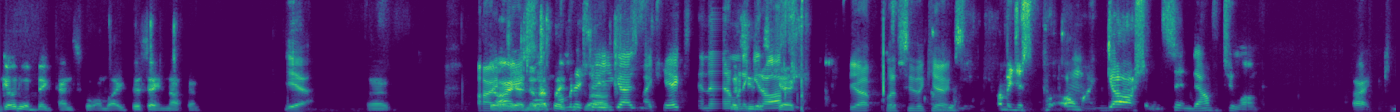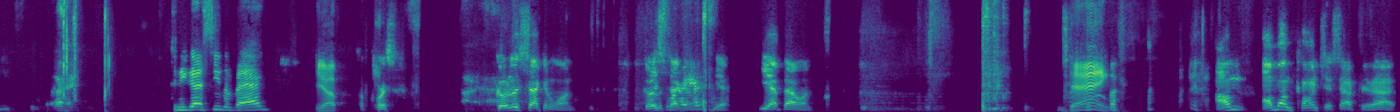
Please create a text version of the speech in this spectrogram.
go to a Big Ten school. I'm like, this ain't nothing. Yeah. All Yeah, right. All right, yeah, no, so that place I'm gonna show you guys my kick, and then I'm Let's gonna get off. kick. Yep. Let's see the Let me kick. Just- Let me just. Put, oh my gosh, I've been sitting down for too long. All right, can you? All right. Can you guys see the bag? Yep. Of course. Go to the second one. Go to This the second one. Yeah. Yep, that one. Dang. I'm I'm unconscious after that.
